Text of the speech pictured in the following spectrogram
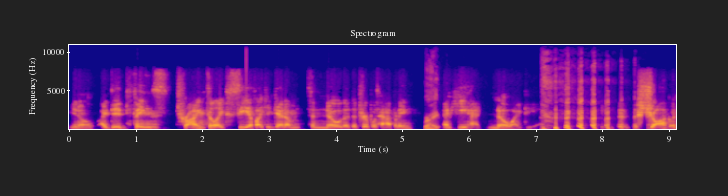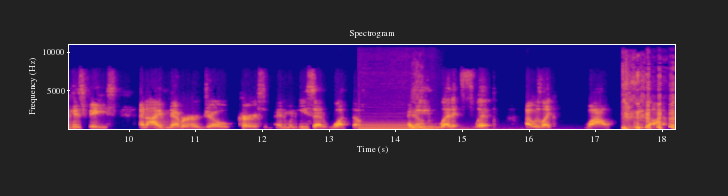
You know, I did things trying to like see if I could get him to know that the trip was happening, Right. and he had no idea. the, the shock on his face. And I've never heard Joe curse. And when he said, What the? F-? And Yeah. he let it slip, I was like, Wow, we got him.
